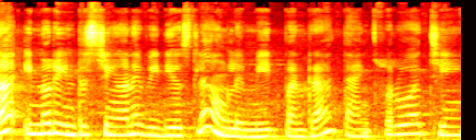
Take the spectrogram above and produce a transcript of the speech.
நான் இன்னொரு இன்ட்ரெஸ்டிங்கான வீடியோஸில் உங்களை மீட் பண்ணுறேன் தேங்க்ஸ் ஃபார் வாட்சிங்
